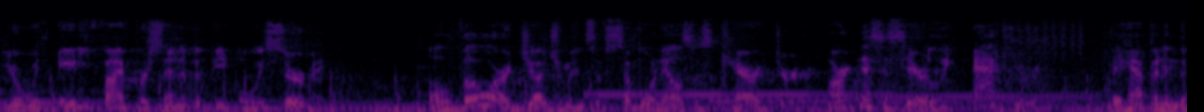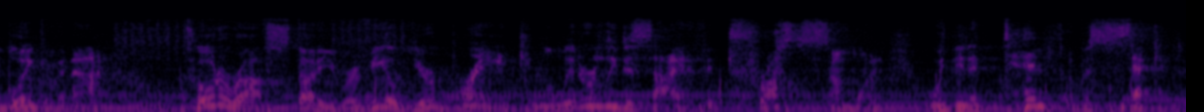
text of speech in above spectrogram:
you're with 85% of the people we surveyed. Although our judgments of someone else's character aren't necessarily accurate, they happen in the blink of an eye. Todorov's study revealed your brain can literally decide if it trusts someone within a tenth of a second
